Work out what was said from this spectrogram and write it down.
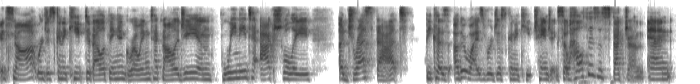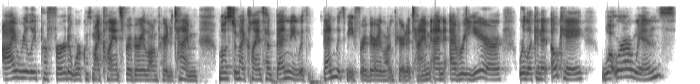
it's not, we're just going to keep developing and growing technology. And we need to actually address that because otherwise we're just going to keep changing. So health is a spectrum and I really prefer to work with my clients for a very long period of time. Most of my clients have been me with been with me for a very long period of time and every year we're looking at okay, what were our wins?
